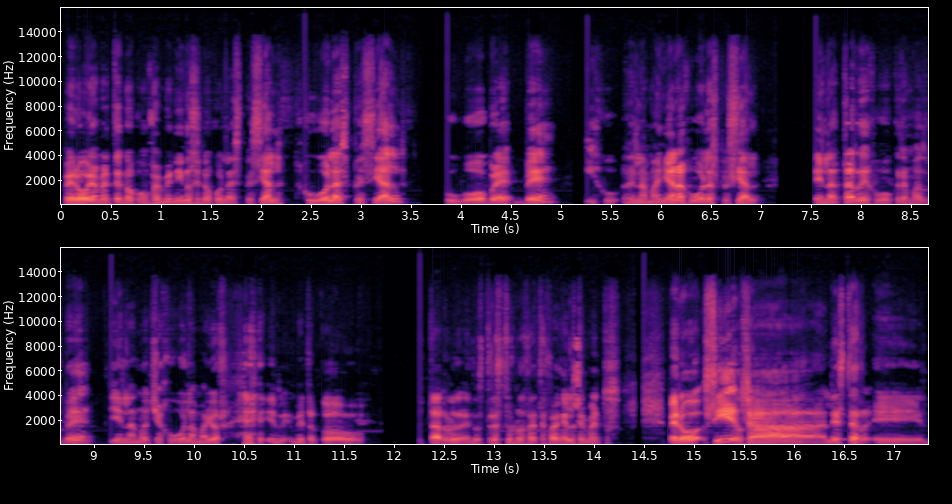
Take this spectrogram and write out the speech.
pero obviamente no con femenino, sino con la especial. Jugó la especial, jugó B, B y en la mañana jugó la especial. En la tarde jugó cremas B y en la noche jugó la mayor. me tocó en los tres turnos, fue en el Cementos. Pero sí, o sea, Lester, eh,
